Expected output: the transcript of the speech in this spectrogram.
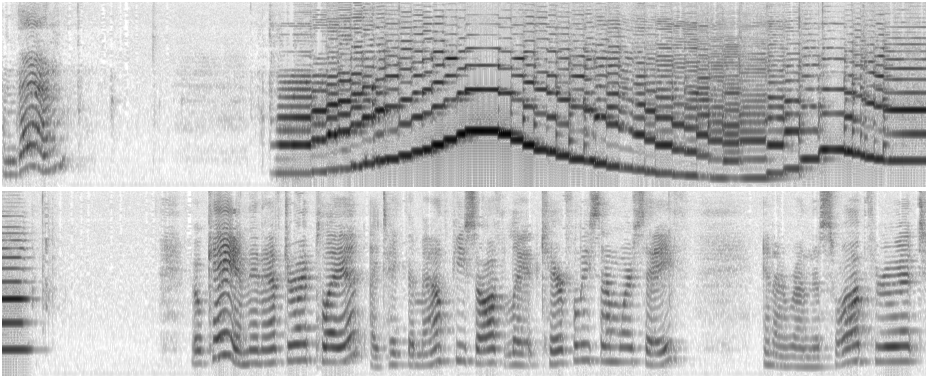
And then Okay, and then after I play it, I take the mouthpiece off, lay it carefully somewhere safe, and I run the swab through it.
